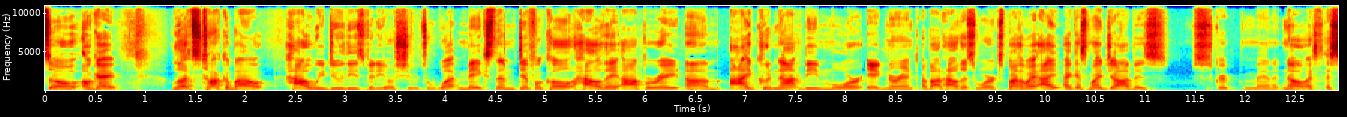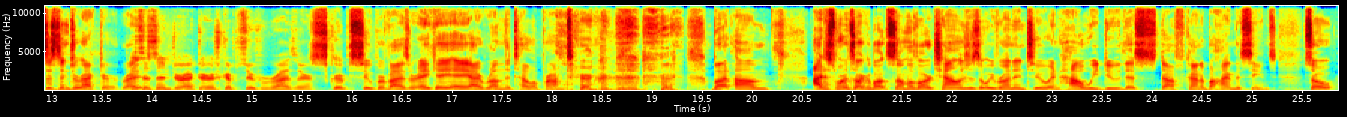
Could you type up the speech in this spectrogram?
So, okay, let's talk about how we do these video shoots, what makes them difficult, how they operate. Um, I could not be more ignorant about how this works. By the way, I, I guess my job is script manager. No, assistant director, right? Assistant director, script supervisor. script supervisor, aka I run the teleprompter. but um, I just want to talk about some of our challenges that we've run into and how we do this stuff kind of behind the scenes. So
